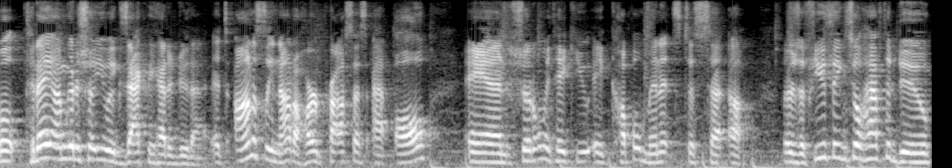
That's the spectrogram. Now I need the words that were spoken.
Well, today I'm gonna show you exactly how to do that. It's honestly not a hard process at all and should only take you a couple minutes to set up. There's a few things you'll have to do,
